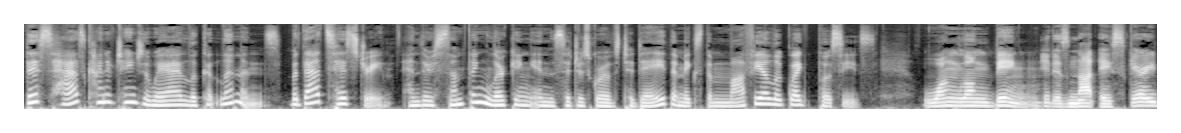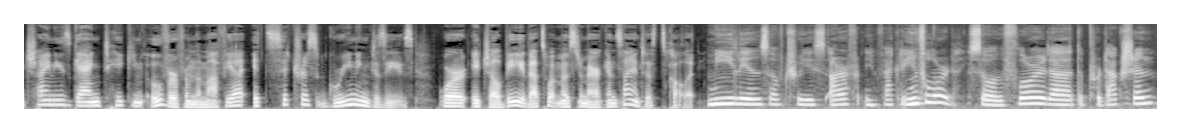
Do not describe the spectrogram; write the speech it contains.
This has kind of changed the way I look at lemons, but that's history. And there's something lurking in the citrus groves today that makes the mafia look like pussies. Huanglongbing. It is not a scary Chinese gang taking over from the mafia, it's citrus greening disease, or HLB. That's what most American scientists call it. Millions of trees are, in fact, in Florida. So, in Florida, the production,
